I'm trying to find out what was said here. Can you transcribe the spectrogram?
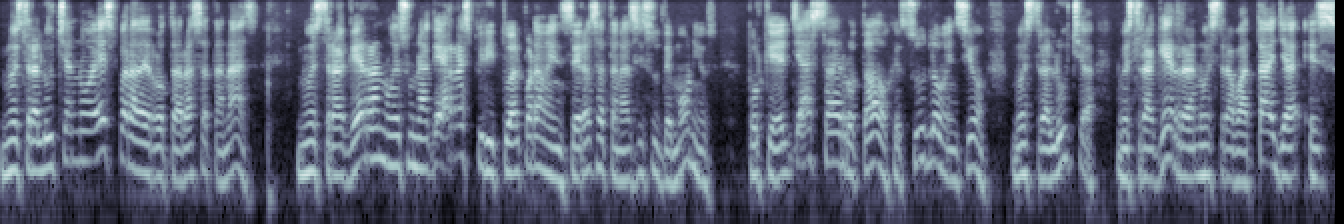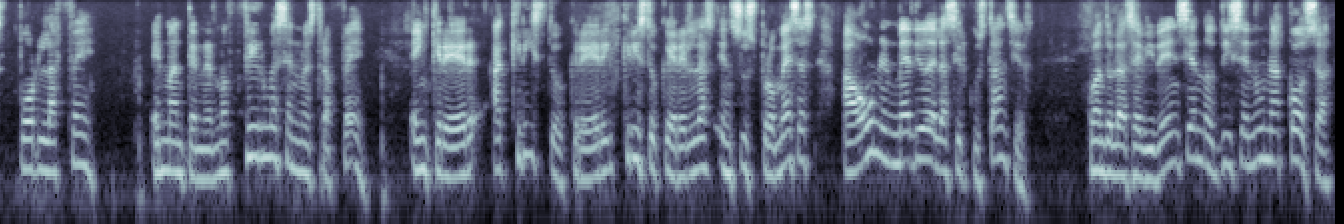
Nuestra lucha no es para derrotar a Satanás. Nuestra guerra no es una guerra espiritual para vencer a Satanás y sus demonios, porque Él ya está derrotado, Jesús lo venció. Nuestra lucha, nuestra guerra, nuestra batalla es por la fe, en mantenernos firmes en nuestra fe, en creer a Cristo, creer en Cristo, creer en, las, en sus promesas, aún en medio de las circunstancias. Cuando las evidencias nos dicen una cosa,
